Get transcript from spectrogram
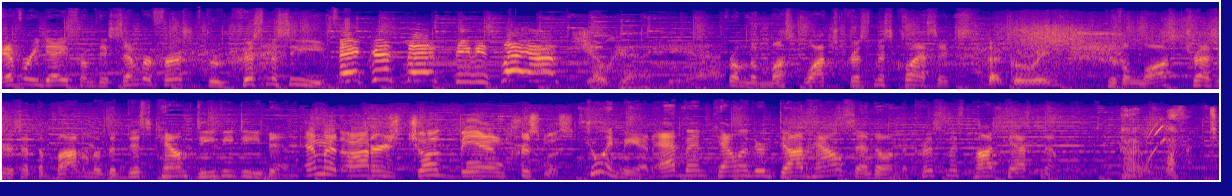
every day from December 1st through Christmas Eve. Merry Christmas, Pee-wee's Playhouse! Joker here. From the must watch Christmas classics The Grinch. to the lost treasures at the bottom of the discount DVD bin. Emmett Otter's Jug Band Christmas. Join me at adventcalendar.house and on the Christmas Podcast Network. I love it.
